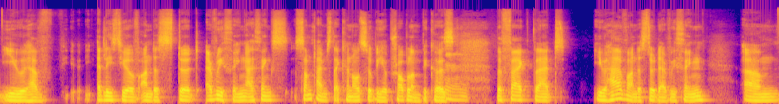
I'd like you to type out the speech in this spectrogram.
you have at least you have understood everything, I think sometimes that can also be a problem because mm. the fact that you have understood everything um,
